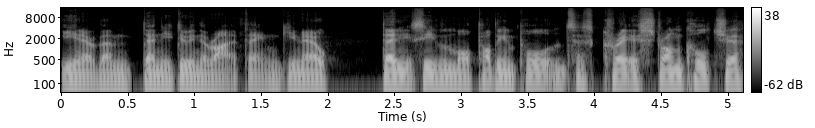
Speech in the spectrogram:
you know, then then you're doing the right thing. You know, then it's even more probably important to create a strong culture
